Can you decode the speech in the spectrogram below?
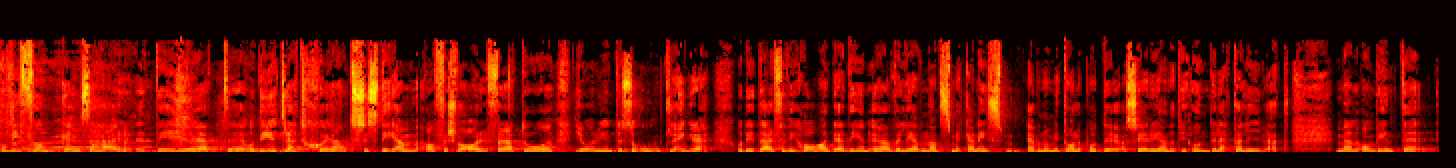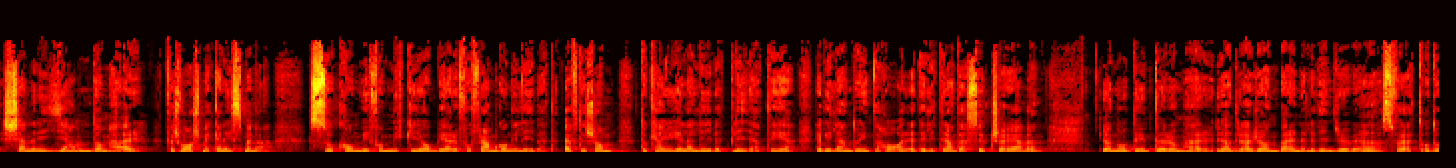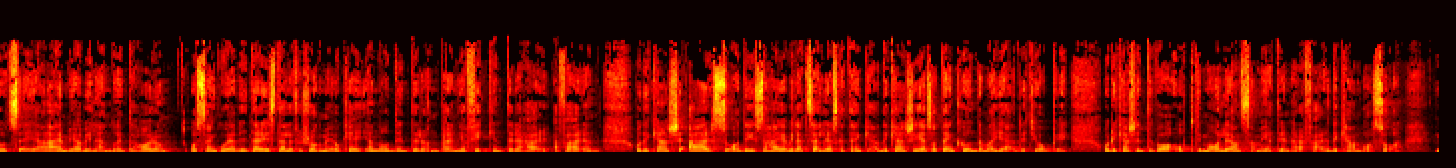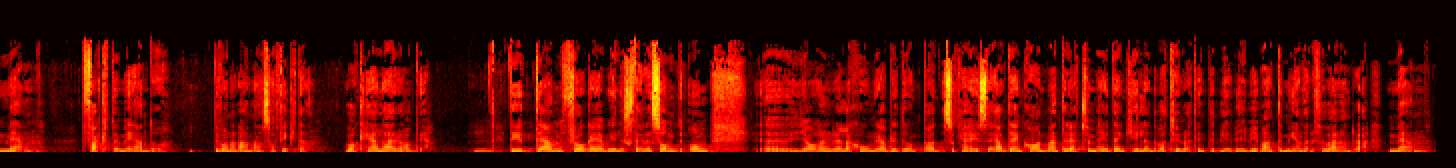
och vi funkar ju så här. Det är ju ett, och det är ett rätt skönt system av försvar. För att då gör det ju inte så ont längre. Och det är därför vi har det. Det är en överlevnadsmekanism. Även om vi inte håller på att dö så är det ju ändå till att underlätta livet. Men om vi inte känner igen de här försvarsmekanismerna så kommer vi få mycket jobbigare att få framgång i livet. Eftersom då kan ju hela livet bli att det är, jag vill ändå inte ha det. Det är lite grann där surt. Jag nådde inte de här jädra rönnbären eller vindruvorna för att, och då säger jag nej men jag vill ändå inte ha dem. Och sen går jag vidare istället för att fråga mig okej okay, jag nådde inte rönnbären, jag fick inte det här affären. Och det kanske är så, det är så här jag vill att säljare ska tänka. Det kanske är så att den kunden var jädrigt jobbig. Och det kanske inte var optimal lönsamhet i den här affären, det kan vara så. Men faktum är ändå, det var någon annan som fick den. Vad kan jag lära av det? Mm. Det är den frågan jag ville ställa. Så om, om eh, jag har en relation och jag blir dumpad så kan jag ju säga att den karln var inte rätt för mig, den killen, det var tur att det inte blev vi, vi var inte menade för varandra. Men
